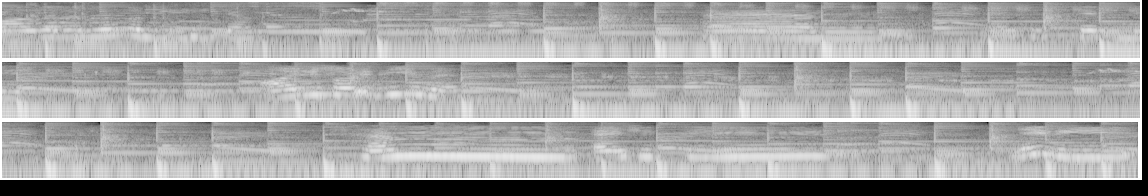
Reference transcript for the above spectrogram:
Sabahlarını da bileceğim. Hem eşittir bir. Aynı soru değil mi? Hem eşittir. Yedi.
